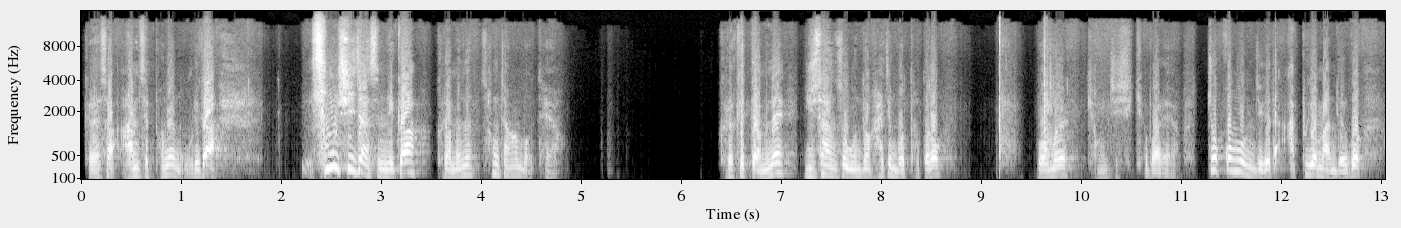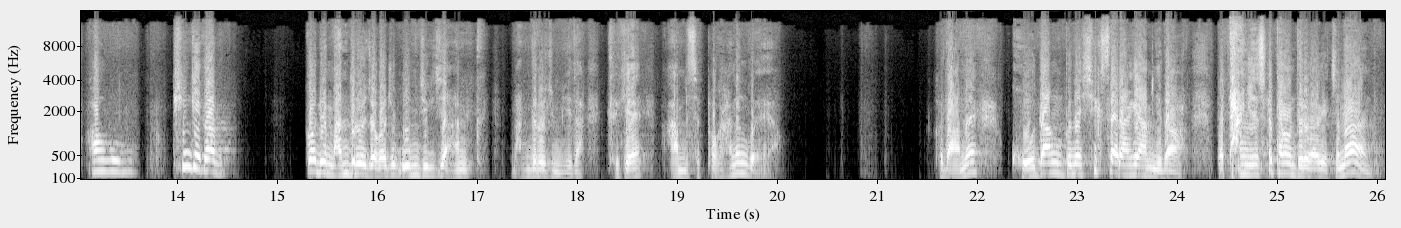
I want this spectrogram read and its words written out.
그래서 암세포는 우리가 숨을 쉬지 않습니까? 그러면은 성장을 못해요. 그렇기 때문에 유산소 운동하지 못하도록 몸을 경직시켜버려요. 조금 움직여도 아프게 만들고, 아우, 핑계가 거리 만들어져가지고 움직이지 않게 만들어줍니다. 그게 암세포가 하는 거예요. 그 다음에 고당분의 식사를 하게 합니다. 뭐 당연히 설탕은 들어가겠지만,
